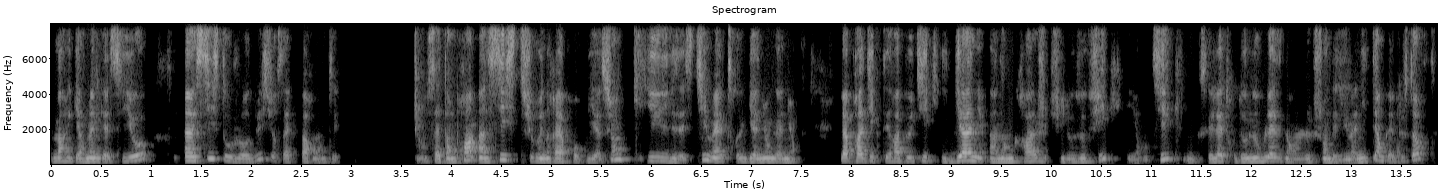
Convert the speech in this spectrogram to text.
Marie-Carmen Cassillo, insistent aujourd'hui sur cette parenté. Cet emprunt insiste sur une réappropriation qu'ils estiment être gagnant-gagnant. La pratique thérapeutique y gagne un ancrage philosophique et antique, donc c'est l'être de noblesse dans le champ des humanités en quelque sorte,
